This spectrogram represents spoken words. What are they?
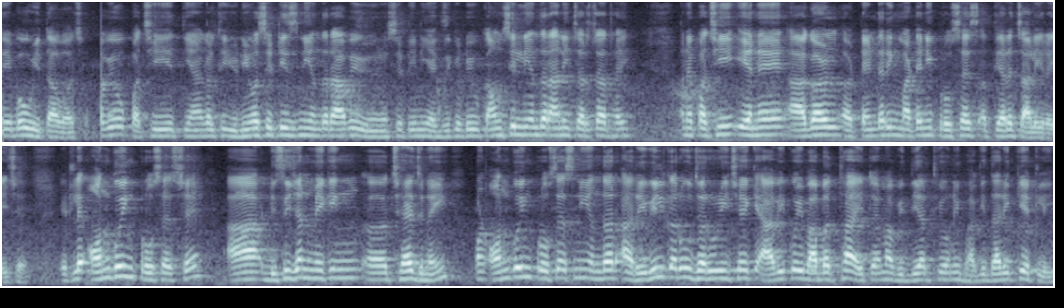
તે બહુ હિતાવહ છે. આવ્યો, પછી ત્યાં આગળથી યુનિવર્સિટીઝની અંદર આવ્યો, યુનિવર્સિટીની એક્ઝિક્યુટિવ કાઉન્સિલની અંદર આની ચર્ચા થઈ. અને પછી એને આગળ ટેન્ડરિંગ માટેની પ્રોસેસ અત્યારે ચાલી રહી છે. એટલે ઓનગોઈંગ પ્રોસેસ છે. આ ડિસિઝન મેકિંગ છે જ નહીં પણ ઓનગોઈંગ પ્રોસેસની અંદર આ રિવીલ કરવું જરૂરી છે કે આવી કોઈ બાબત થાય તો એમાં વિદ્યાર્થીઓની ભાગીદારી કેટલી?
